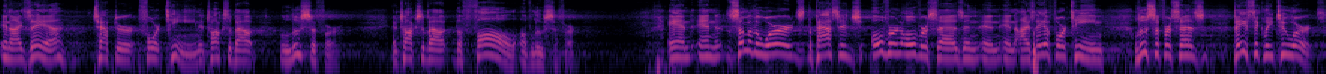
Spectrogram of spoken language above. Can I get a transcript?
In Isaiah chapter 14, it talks about Lucifer. It talks about the fall of Lucifer. And, and some of the words, the passage over and over says in, in, in Isaiah 14, Lucifer says basically two words.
